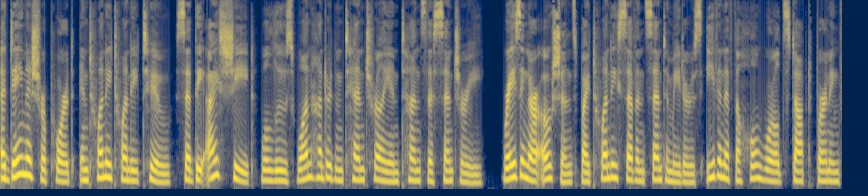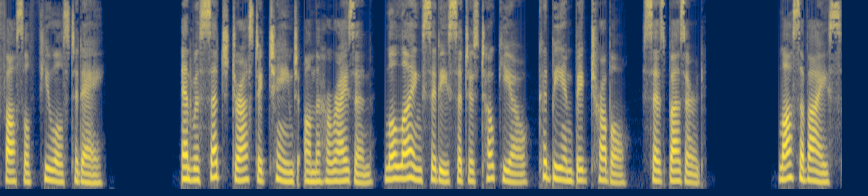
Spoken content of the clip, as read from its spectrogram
A Danish report in 2022 said the ice sheet will lose 110 trillion tons this century, raising our oceans by 27 centimeters even if the whole world stopped burning fossil fuels today. And with such drastic change on the horizon, low-lying cities such as Tokyo could be in big trouble, says Buzzard. Loss of ice,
